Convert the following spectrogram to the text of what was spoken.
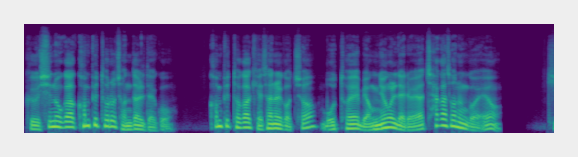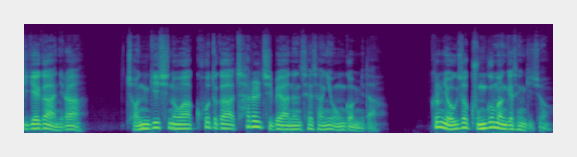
그 신호가 컴퓨터로 전달되고 컴퓨터가 계산을 거쳐 모터에 명령을 내려야 차가 서는 거예요. 기계가 아니라 전기 신호와 코드가 차를 지배하는 세상이 온 겁니다. 그럼 여기서 궁금한 게 생기죠.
